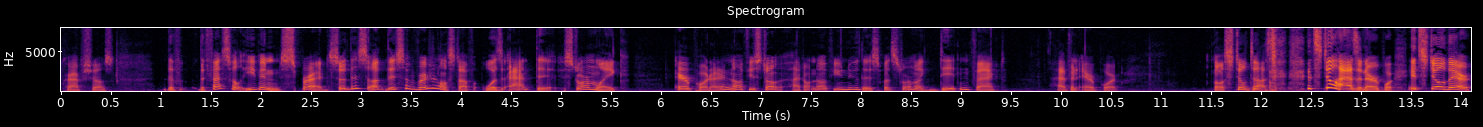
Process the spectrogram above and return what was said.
craft shows. The the festival even spread. So this uh, this original stuff was at the Storm Lake airport. I don't know if you st- I don't know if you knew this, but Storm Lake did in fact have an airport. Well, it still does. it still has an airport. It's still there.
